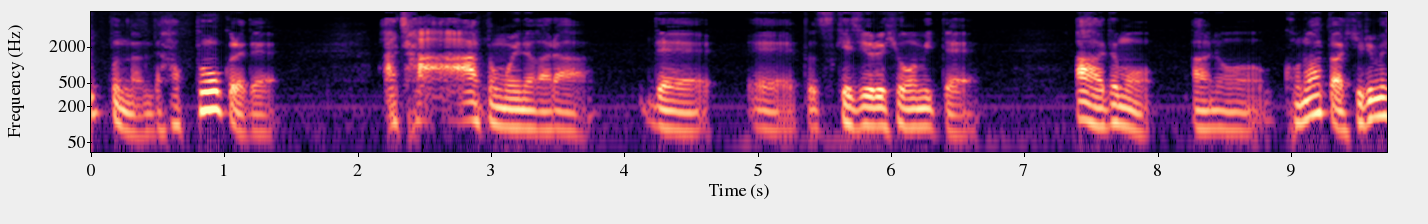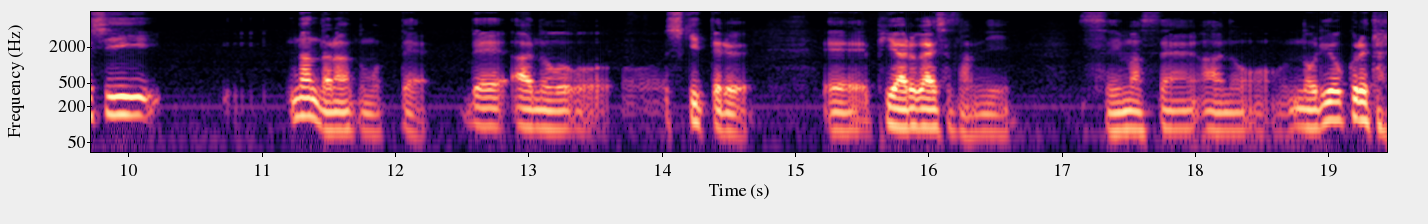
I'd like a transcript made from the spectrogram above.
10分なんで8分遅れであちゃーと思いながらで、えーと、スケジュール表を見てああでもあのこの後は昼飯なんだなと思ってであの仕切ってる、えー、PR 会社さんに「すいませんあの乗り遅れたっ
